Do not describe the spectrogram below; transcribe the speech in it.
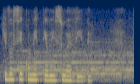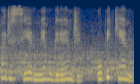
que você cometeu em sua vida. Pode ser um erro grande ou pequeno,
